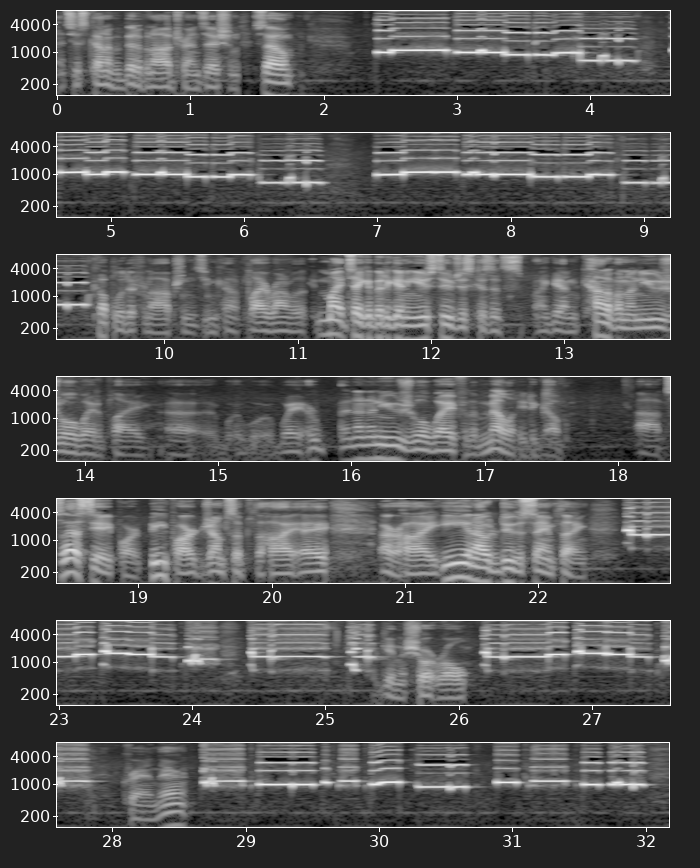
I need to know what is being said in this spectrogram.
It's just kind of a bit of an odd transition. So a couple of different options you can kind of play around with it. It might take a bit of getting used to just because it's, again, kind of an unusual way to play, uh, way, an unusual way for the melody to go. Uh, so that's the A part. B part jumps up to the high A or high E, and I would do the same thing. Again, the short roll. Cran there.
